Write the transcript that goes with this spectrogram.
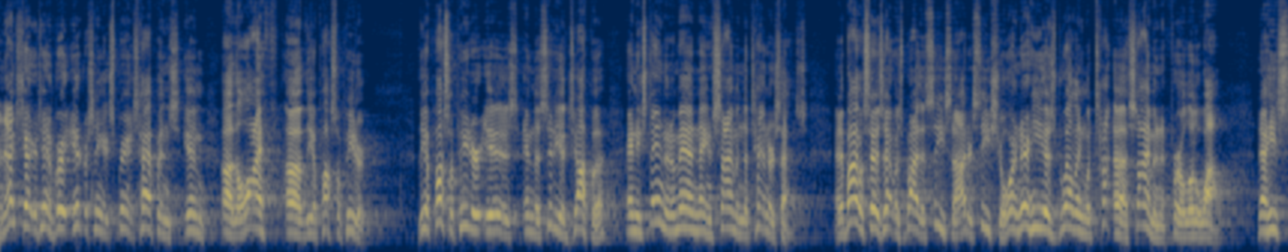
in Acts chapter 10, a very interesting experience happens in uh, the life of the Apostle Peter. The Apostle Peter is in the city of Joppa, and he's staying in a man named Simon the tanner's house. And the Bible says that was by the seaside or seashore, and there he is dwelling with uh, Simon for a little while. Now he's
